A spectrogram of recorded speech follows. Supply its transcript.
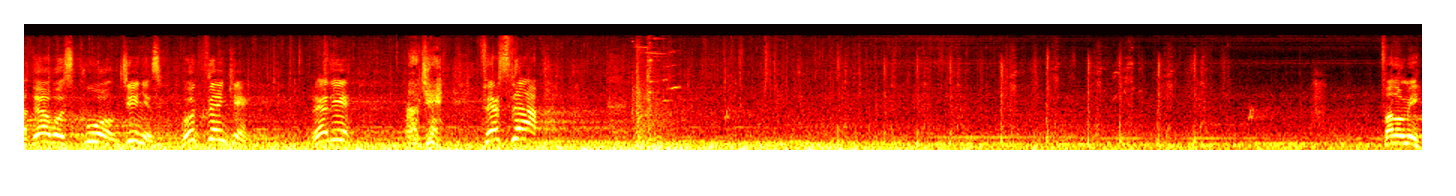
Oh, that was cool. Genius. Good thinking. Ready? Okay. First up. Follow me.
